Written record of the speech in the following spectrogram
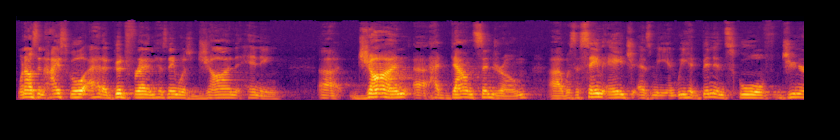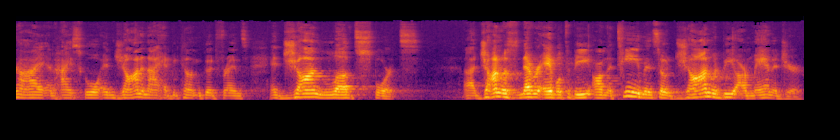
When I was in high school, I had a good friend. His name was John Henning. Uh, John uh, had Down syndrome, uh, was the same age as me, and we had been in school, junior high and high school, and John and I had become good friends. And John loved sports. Uh, John was never able to be on the team, and so John would be our manager.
